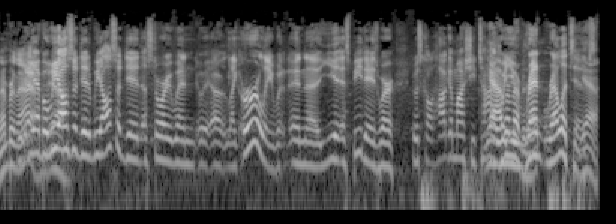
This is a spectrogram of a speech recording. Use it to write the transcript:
Remember that? yeah, but we also did we also did a story when uh, like early w- in the ESP days where it was called Hagamashi Tai, Yeah, I where you remember rent that. relatives. Yeah,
